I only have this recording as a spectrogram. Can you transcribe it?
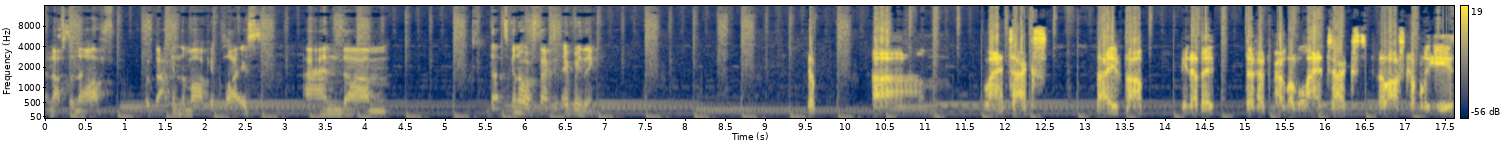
enough's enough. We're back in the marketplace, and um, that's going to affect everything. Um, land tax, they've um, you know they they've had to pay a lot of land tax in the last couple of years.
